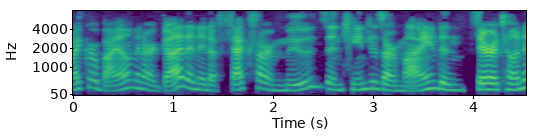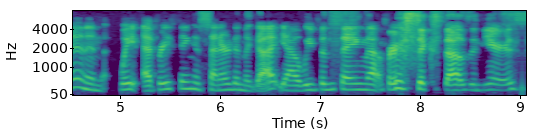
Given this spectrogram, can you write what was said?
microbiome in our gut and it affects our moods and changes our mind and serotonin and wait everything is centered in the gut yeah we've been saying that for 6000 years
